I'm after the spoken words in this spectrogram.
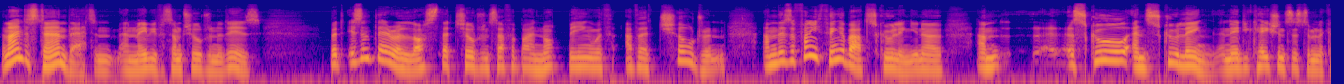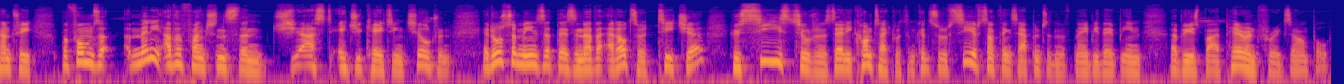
and I understand that, and, and maybe for some children it is. But isn't there a loss that children suffer by not being with other children? Um, there's a funny thing about schooling, you know. Um, a school and schooling, an education system in a country, performs uh, many other functions than just educating children. It also means that there's another adult, so a teacher, who sees children, has daily contact with them, can sort of see if something's happened to them, if maybe they've been abused by a parent, for example.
